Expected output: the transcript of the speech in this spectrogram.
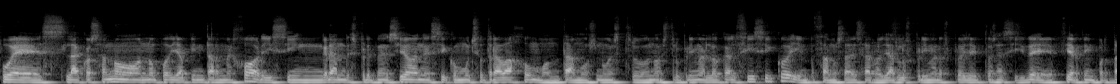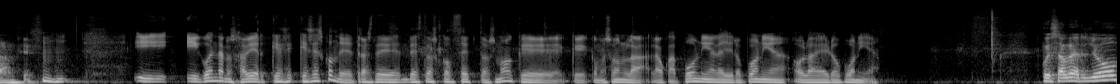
pues la cosa no, no, podía pintar mejor y sin grandes pretensiones y con mucho trabajo montamos nuestro, nuestro primer local físico y empezamos a desarrollar los primeros proyectos así de cierta importancia. Y, y, cuéntanos, Javier, ¿qué, ¿qué, se esconde detrás de, de estos conceptos, ¿no? que, que, como son la, la ocaponia, la hidroponía o la aeroponía? Pues a ver, yo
